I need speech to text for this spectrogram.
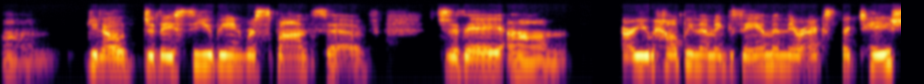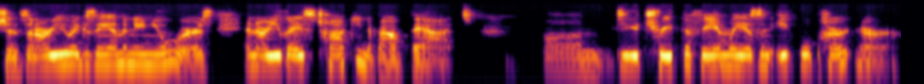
Um, you know, do they see you being responsive? Do they um, are you helping them examine their expectations and are you examining yours and are you guys talking about that um, do you treat the family as an equal partner?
